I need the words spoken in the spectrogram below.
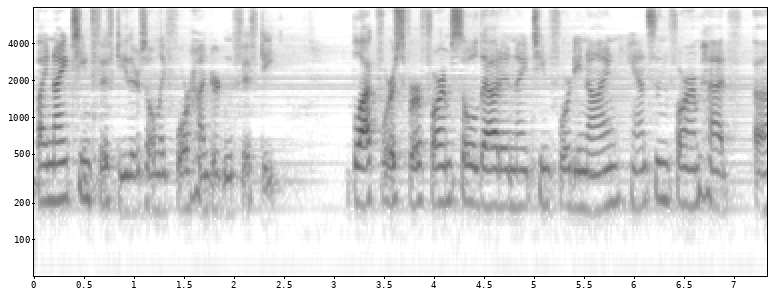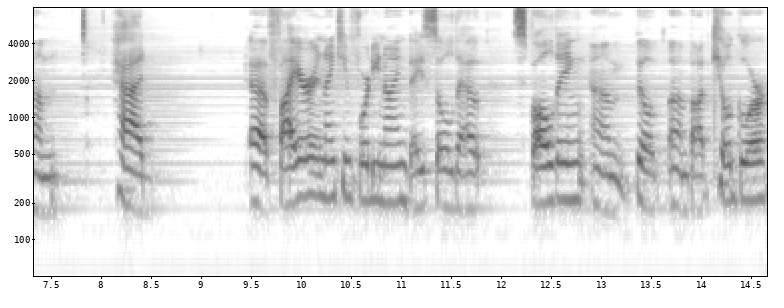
By 1950, there's only 450. Black Forest Fur Farm sold out in 1949. Hanson Farm had um, had uh, fire in 1949. They sold out. Spalding, um, Bill, um, Bob Kilgore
